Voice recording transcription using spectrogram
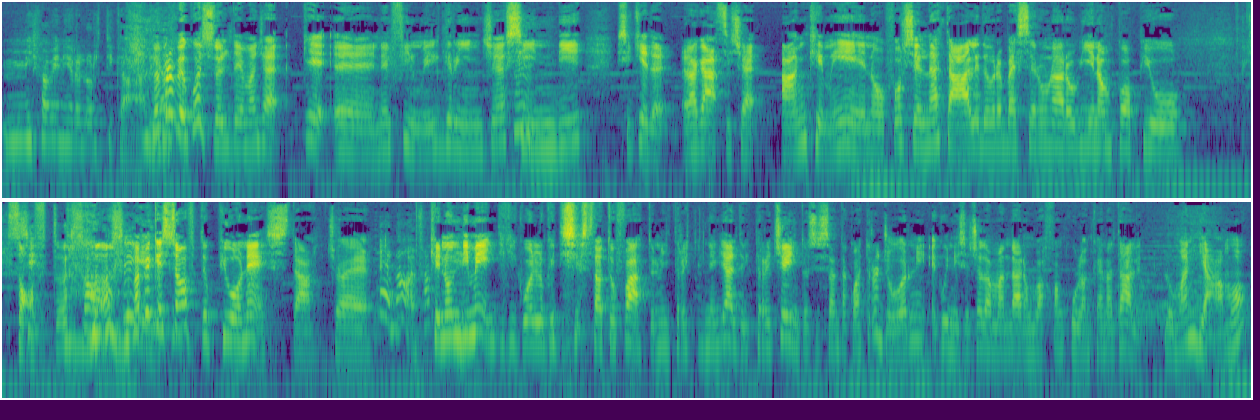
mi fa venire l'orticaria. Ma proprio questo è il tema, cioè che eh, nel film Il Grinch, Cindy si chiede, ragazzi, c'è anche meno, forse il Natale dovrebbe essere una rovina un po' più... Soft. So- sì, Ma perché sì. soft più onesta, cioè... Eh no, infatti- Che non dimentichi quello che ti sia stato fatto nei tre- negli altri 364 giorni e quindi se c'è da mandare un vaffanculo anche a Natale lo mandiamo,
